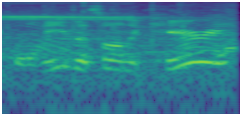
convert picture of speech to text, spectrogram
people. Nemus on the carry.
